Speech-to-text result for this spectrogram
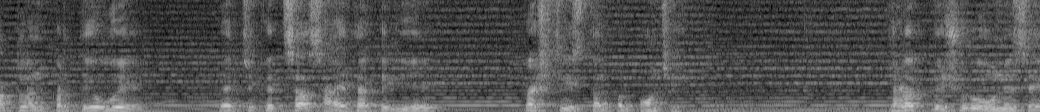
आकलन करते हुए वे चिकित्सा सहायता के लिए कश्ती स्थल पर पहुँचे। झड़प के शुरू होने से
